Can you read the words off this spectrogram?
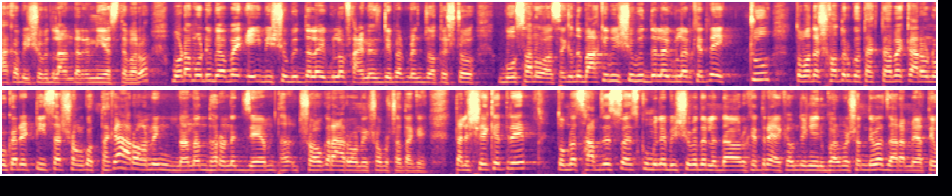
ঢাকা বিশ্ববিদ্যালয় আন্ডারে নিয়ে আসতে পারো। মোটামুটিভাবে এই বিশ্ববিদ্যালয়গুলোর ফাইন্যান্স ডিপার্টমেন্ট যথেষ্ট গোছানো আছে, কিন্তু বাকি বিশ্ববিদ্যালয়গুলোর ক্ষেত্রে একটু তোমাদের সতর্ক থাকতে হবে, কারণ ওখানে টিচার সংকট থাকে আরও অনেক নানান ধরনের জ্যাম সহকারে আরও অনেক সমস্যা থাকে। তাহলে সেক্ষেত্রে তোমরা সাবজেক্ট চয়েস কুমিল্লা বিশ্ববিদ্যালয়ে দেওয়ার ক্ষেত্রে অ্যাকাউন্টিং ইনফরমেশন দেবা, যারা ম্যাথে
